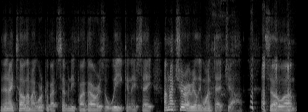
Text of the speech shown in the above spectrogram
And then I tell them I work about 75 hours a week, and they say, I'm not sure I really want that job. so, um,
